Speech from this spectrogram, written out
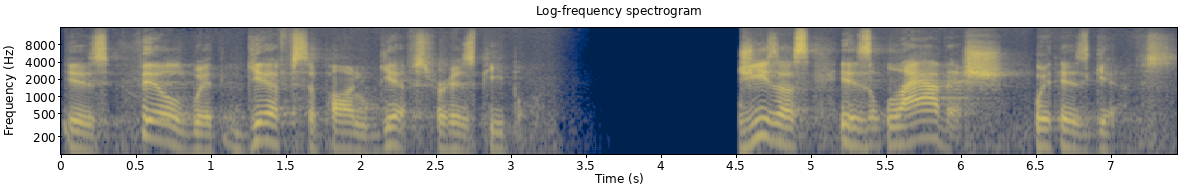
is filled with gifts upon gifts for his people. Jesus is lavish with his gifts.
